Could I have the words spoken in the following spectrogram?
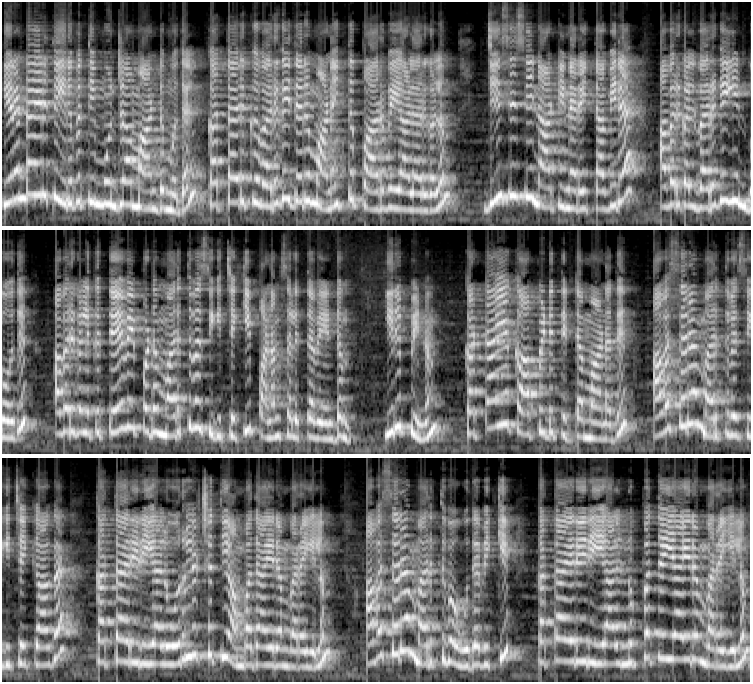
இரண்டாயிரத்தி இருபத்தி மூன்றாம் ஆண்டு முதல் கத்தாருக்கு வருகை தரும் அனைத்து பார்வையாளர்களும் ஜிசிசி நாட்டினரை தவிர அவர்கள் வருகையின் போது அவர்களுக்கு தேவைப்படும் மருத்துவ சிகிச்சைக்கு பணம் செலுத்த வேண்டும். இருப்பினும் கட்டாய காப்பீடு திட்டமானது அவசர மருத்துவ சிகிச்சைக்காக கத்தாரி ரியால் ஒரு லட்சத்தி ஐம்பதாயிரம் வரையிலும் அவசர மருத்துவ உதவிக்கு கத்தாரி ரியால் முப்பத்தையாயிரம் வரையிலும்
